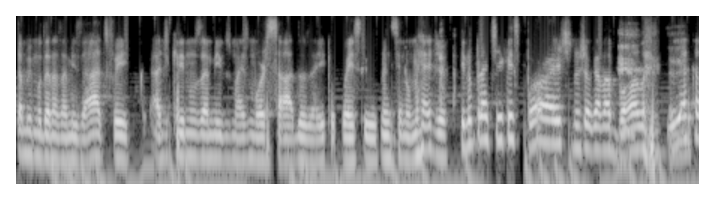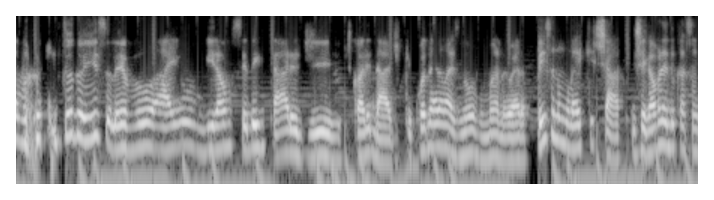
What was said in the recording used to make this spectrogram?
também mudando as amizades, fui adquirindo uns amigos mais morçados aí que eu conheci no ensino médio, que não pratica esporte, não jogava bola. E acabou que tudo isso levou a eu virar um sedentário de, de qualidade. Porque quando eu era mais novo, mano, eu era. Pensa no moleque chato. E chegava na educação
